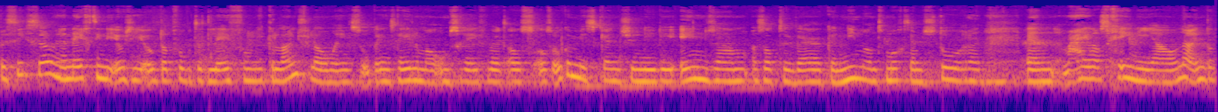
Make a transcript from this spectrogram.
Precies zo. In de 19e eeuw zie je ook dat bijvoorbeeld het leven van Michelangelo opeens, opeens helemaal omschreven werd als, als ook een miskend genie die eenzaam zat te werken. Niemand mocht hem storen. En, maar hij was geniaal. Nou, en dat,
